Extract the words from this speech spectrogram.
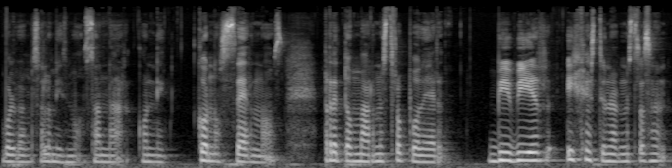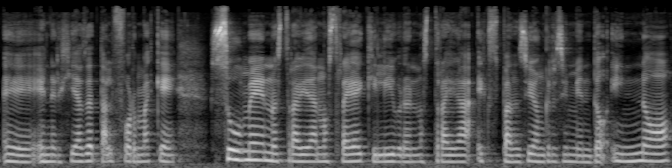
volvemos a lo mismo, sanar, conocernos, retomar nuestro poder, vivir y gestionar nuestras eh, energías de tal forma que sume en nuestra vida, nos traiga equilibrio, nos traiga expansión, crecimiento y no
